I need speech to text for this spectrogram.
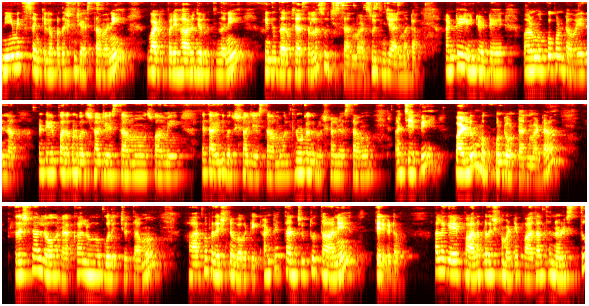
నియమిత సంఖ్యలో ప్రదర్శన చేస్తామని వాటికి పరిహారం జరుగుతుందని హిందూ ధర్మశాస్త్రంలో సూచిస్తారన్నమాట సూచించారనమాట అంటే ఏంటంటే మనం మొక్కుకుంటాం ఏదైనా అంటే పదకొండు ప్రదక్షిణాలు చేస్తాము స్వామి లేకపోతే ఐదు ప్రదక్షిణాలు చేస్తాము లేకపోతే నూట ఐదు ప్రదక్షిణాలు చేస్తాము అని చెప్పి వాళ్ళు మొక్కుకుంటూ ఉంటారనమాట ప్రదర్శనల్లో రకాలు గురించి చూద్దాము. ఆత్మ ప్రదర్శన ఒకటి అంటే తన చుట్టూ తానే తిరగడం అలాగే పాద ప్రదక్షిణం అంటే పాదాలతో నడుస్తూ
